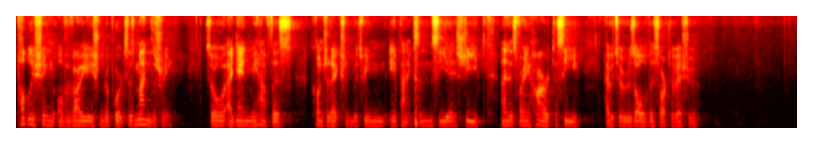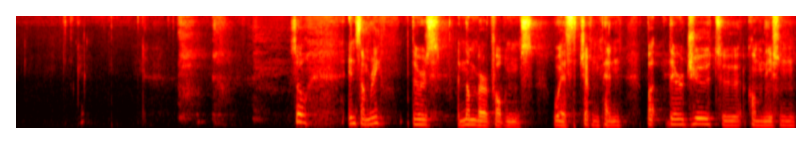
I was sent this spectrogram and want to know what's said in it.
publishing of evaluation reports is mandatory. So again, we have this contradiction between APACS and CESG, and it's very hard to see how to resolve this sort of issue. Okay. So, in summary, there's a number of problems with chip and pin, but they're due to a combination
